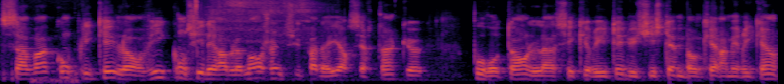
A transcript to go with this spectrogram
ça va compliquer leur vie considérablement. Je ne suis pas d'ailleurs certain que pour autant la sécurité du système bancaire américain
